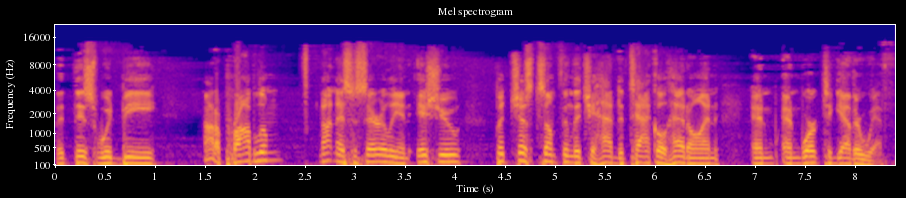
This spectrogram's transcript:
that this would be not a problem, not necessarily an issue, but just something that you had to tackle head on and and work together with.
